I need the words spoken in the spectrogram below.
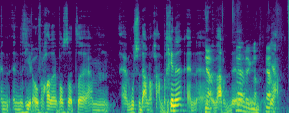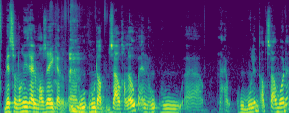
en, en het hierover hadden, was dat um, moesten we daar nog aan beginnen. En ja. we waren de, ja, weet ik nog. Ja. ja, wisten we nog niet helemaal zeker hoe, hoe dat zou gaan lopen en hoe, hoe, nou, hoe moeilijk dat zou worden.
